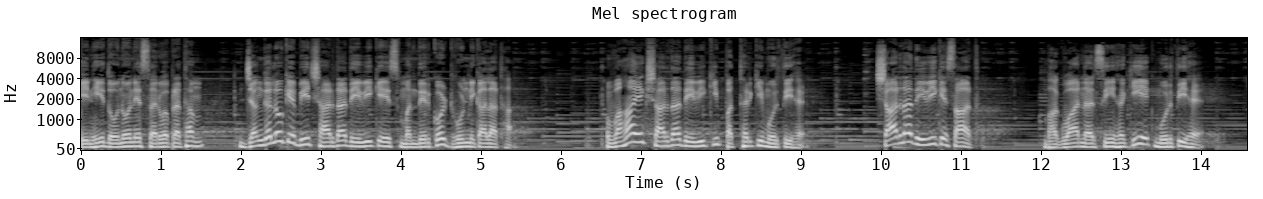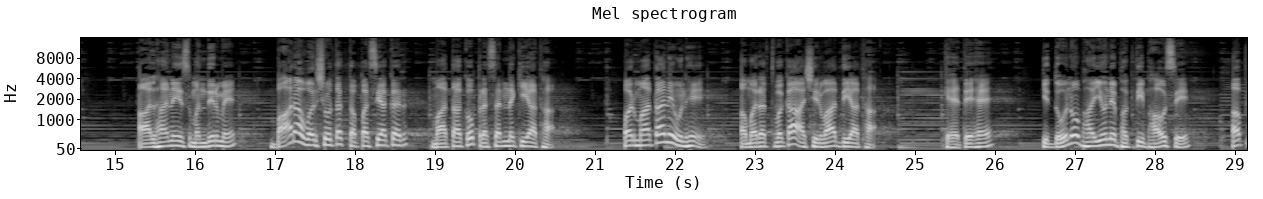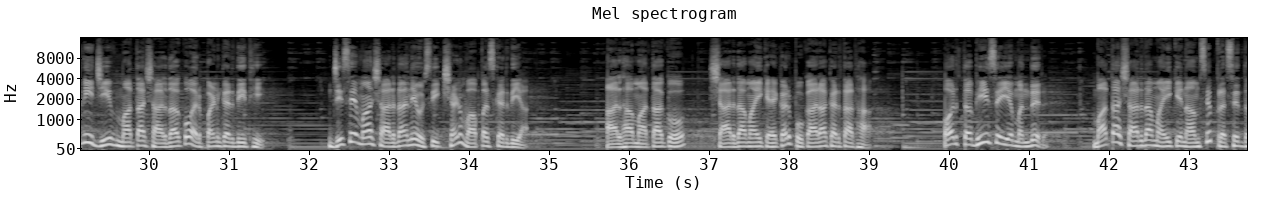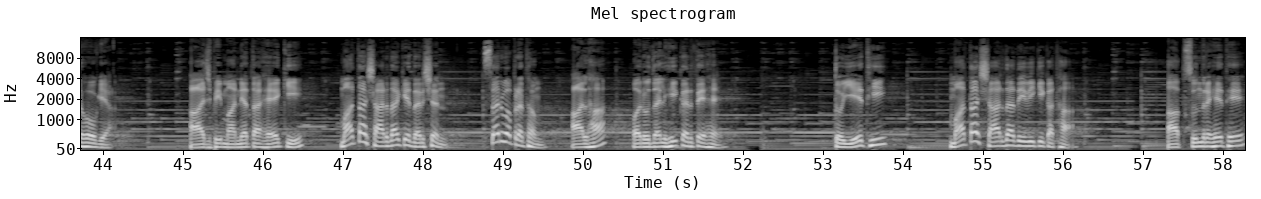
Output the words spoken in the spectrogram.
इन्हीं दोनों ने सर्वप्रथम जंगलों के बीच शारदा देवी के इस मंदिर को ढूंढ निकाला था। वहाँ एक शारदा देवी की पत्थर की मूर्ति है। शारदा देवी के साथ भगवान नरसिंह की एक मूर्ति है। आल्हा ने इस मंदिर में बारह वर्षों तक तपस्या कर माता को प्रसन्न किया था और माता ने उन्हें अमरत्व का आशीर्वाद दिया था। कहते हैं कि दोनों भाइयों ने भक्ति भाव से अपनी जीव माता शारदा को अर्पण कर दी थी। जिसे माँ शारदा ने उसी क्षण वापस कर दिया। आल्हा माता को शारदा माई कहकर पुकारा करता था। और तभी से यह मंदिर माता शारदा माई के नाम से प्रसिद्ध हो गया। आज भी मान्यता है कि माता शारदा के दर्शन सर्वप्रथम आल्हा और उदल ही करते हैं। तो ये थी माता शारदा देवी की कथा। आप सुन रहे थे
